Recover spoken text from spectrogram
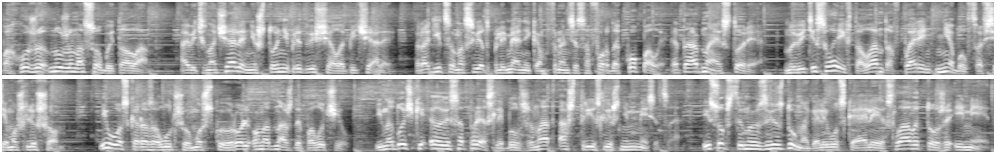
похоже, нужен особый талант. А ведь вначале ничто не предвещало печали. Родиться на свет племянником Фрэнсиса Форда Копполы – это одна история. Но ведь и своих талантов парень не был совсем уж лишен. И Оскара за лучшую мужскую роль он однажды получил. И на дочке Элвиса Пресли был женат аж три с лишним месяца. И собственную звезду на Голливудской аллее славы тоже имеет.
